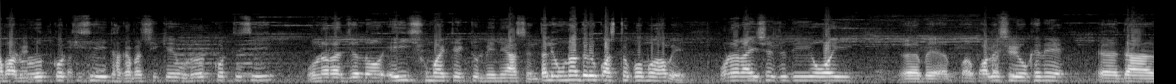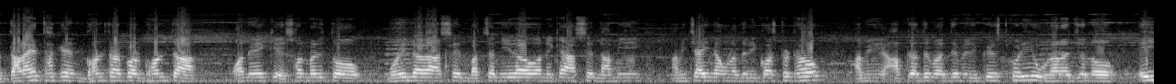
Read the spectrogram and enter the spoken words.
আবার অনুরোধ করতেছি ঢাকাবাসীকে অনুরোধ করতেছি ওনারা যেন এই সময়টা একটু মেনে আসেন। তাহলে ওনাদেরও কষ্ট কম হবে। ওনারা এসে যদি ওই পলিসি ওখানে দাঁড়ায় থাকেন ঘণ্টার পর ঘণ্টা অনেক সম্মানিত মহিলারা আসেন বাচ্চা মেয়েরাও অনেকে আসেন। আমি আমি চাই না ওনাদের এই কষ্টটা হোক। আমি আপনাদের মাধ্যমে রিকোয়েস্ট করি, ওনারা যেন এই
